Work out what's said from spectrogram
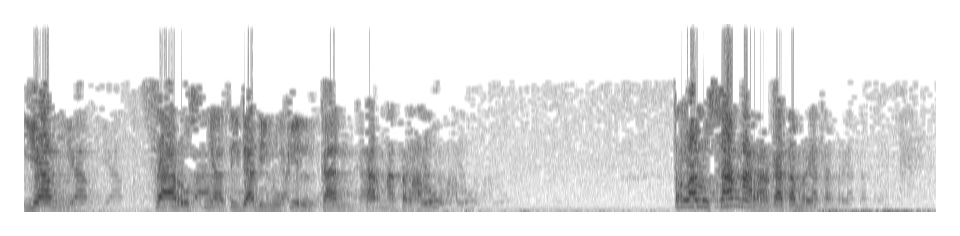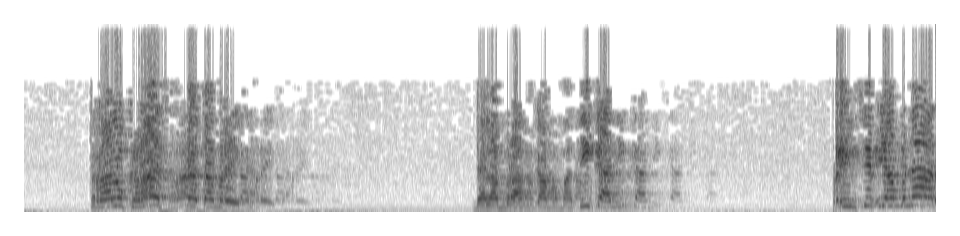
yang seharusnya tidak dinukilkan karena terlalu terlalu sangar kata mereka. Terlalu keras kata mereka. Dalam rangka mematikan prinsip yang benar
